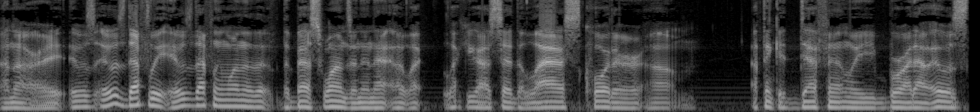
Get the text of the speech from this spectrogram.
I know, right? It was it was definitely it was definitely one of the, the best ones. And then that uh, like like you guys said, the last quarter, um, I think it definitely brought out. It was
